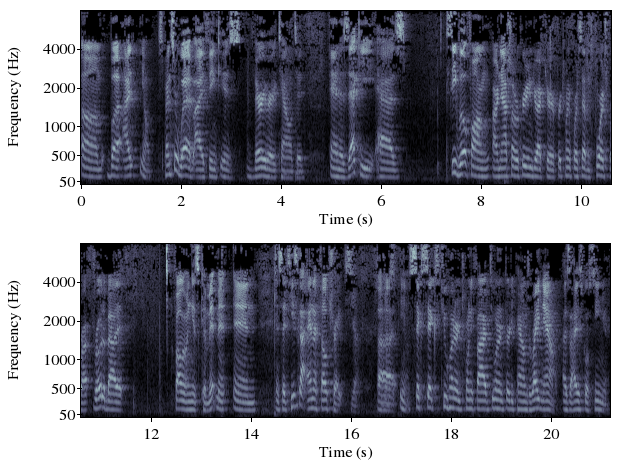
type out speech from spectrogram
Um, but I, you know, Spencer Webb, I think is very, very talented. And Ezeike has, Steve Wiltfong, our national recruiting director for 24-7 Sports, wrote about it following his commitment and, and said he's got NFL traits. Yeah. Uh, you know, 6'6", 225, 230 pounds right now as a high school senior.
